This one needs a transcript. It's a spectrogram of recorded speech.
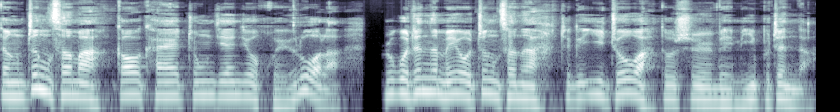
等政策嘛，高开中间就回落了。如果真的没有政策呢，这个一周啊都是萎靡不振的。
